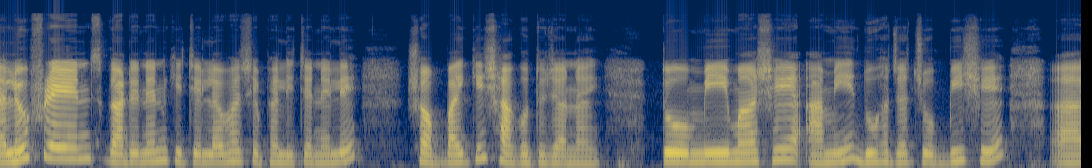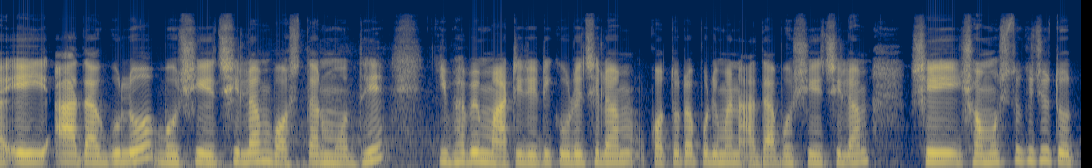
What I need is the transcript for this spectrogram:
Hello friends garden and kitchen lover Shefali চ্যানেলে সবাইকে স্বাগত জানাই। তো মে মাসে আমি দু হাজার চব্বিশে এই আদাগুলো বসিয়েছিলাম বস্তার মধ্যে। কীভাবে মাটি রেডি করেছিলাম, কতটা পরিমাণ আদা বসিয়েছিলাম, সেই সমস্ত কিছু তথ্য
